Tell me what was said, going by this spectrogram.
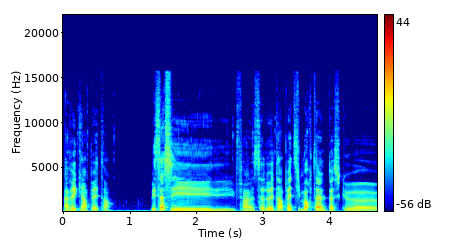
avec un pet hein. Mais ça c'est enfin ça doit être un pet immortal parce que euh,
